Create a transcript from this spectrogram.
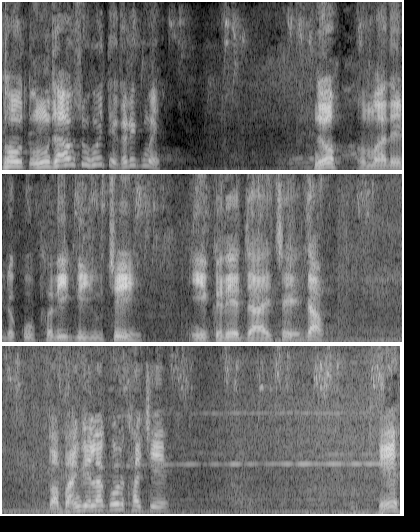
તો હું જાઉં છું હોય તે ઘડીકમાં જો અમારે ડકું ફરી ગયું છે. એ ઘરે જાય છે. જાઓ. તો આ ભાંગેલા કોણ ખાશે હે?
